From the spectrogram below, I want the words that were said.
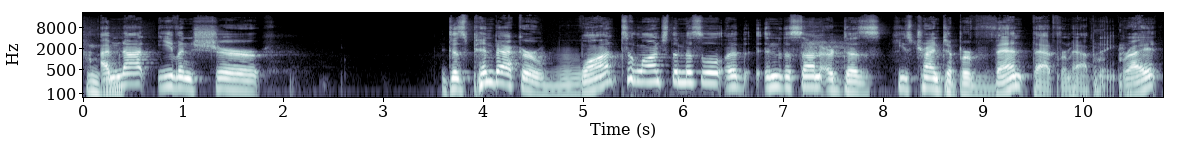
Mm-hmm. I'm not even sure. Does Pinbacker want to launch the missile or- into the sun, or does he's trying to prevent that from happening? Right?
